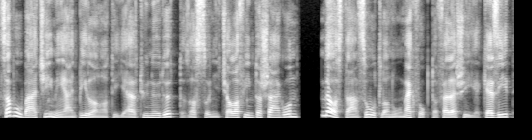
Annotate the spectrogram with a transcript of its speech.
Szabó bácsi néhány pillanatig eltűnődött az asszonyi csalafintaságon, de aztán szótlanul megfogta felesége kezét,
